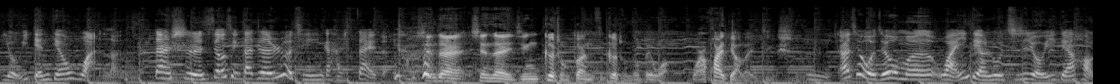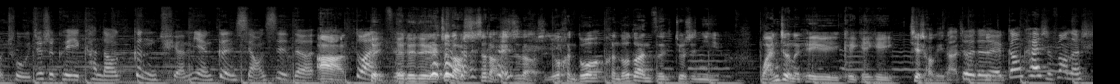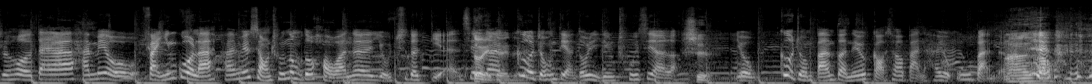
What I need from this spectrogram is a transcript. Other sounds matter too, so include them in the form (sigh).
有一点点晚了，但是相信大家的热情应该还是在的。(laughs) 现在现在已经各种段子各种都被玩玩坏掉了，已经是。嗯，而且我觉得我们晚一点录，其实有一点好处，就是可以看到更全面、更详细的啊，对段子。对对对对，这倒是这倒是 (laughs) 这倒是有很多很多段子，就是你完整的可以可以可以可以介绍给大家。对对对，刚开始放的时候，大家还没有反应过来，还没有想出那么多好玩的、有趣的点。现在各种点都已经出现了，是。有各种版本的，有搞笑版的，还有污版的，啊，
